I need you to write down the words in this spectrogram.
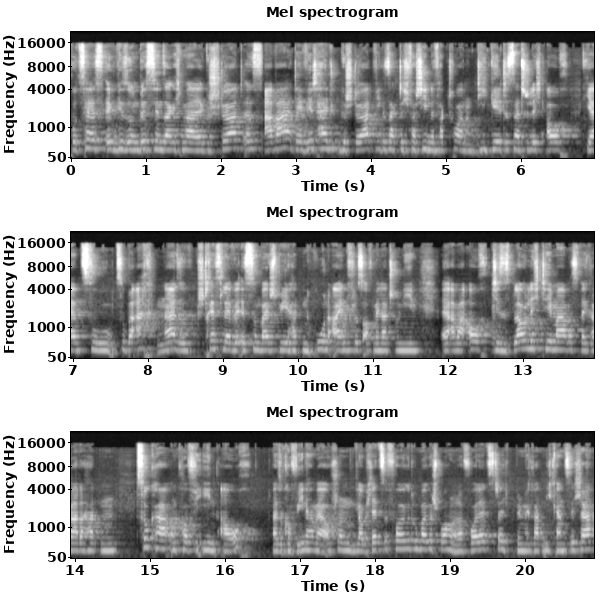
Prozess irgendwie so ein bisschen, sag ich mal, gestört ist. Aber der wird halt gestört, wie gesagt, durch verschiedene Faktoren. Und die gilt es natürlich auch ja zu, zu beachten. Ne? Also Stresslevel ist zum Beispiel, hat einen hohen Einfluss auf Melatonin, äh, aber auch dieses Blaulichtthema, was wir gerade hatten, Zucker und Koffein auch. Also Koffein haben wir auch schon, glaube ich, letzte Folge drüber gesprochen oder vorletzte, ich bin mir gerade nicht ganz sicher.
